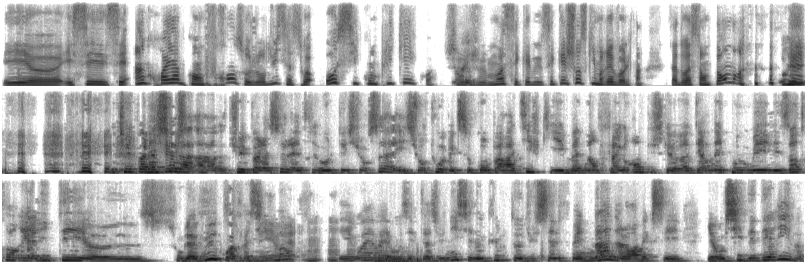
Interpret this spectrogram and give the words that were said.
Et, euh, et c'est incroyable qu'en France, aujourd'hui, ça soit aussi compliqué. Quoi. moi, c'est quelque chose qui me révolte. Hein. Ça doit s'entendre. Oui. tu n'es pas, la seule à, tu es pas la seule à être révoltée sur ça, et surtout avec ce comparatif qui est maintenant flagrant, puisque Internet nous met les autres réalités euh, sous la vue, quoi, facilement. Mm, mm, et mm. ouais, ouais, aux États-Unis, c'est le culte du self-made man. Alors, avec ces... il y a aussi des dérives.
